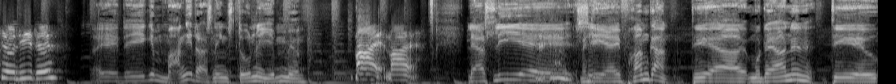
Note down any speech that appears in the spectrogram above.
det var lige det. Det er ikke mange, der er sådan en stående hjemme med. Nej, nej. Lad os lige øh, Men det er i fremgang. Det er moderne. Det er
